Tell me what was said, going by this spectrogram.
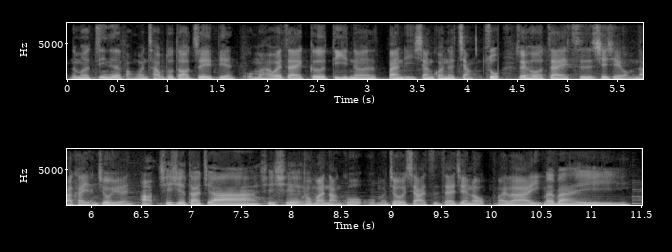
那么今天的访问差不多到这边，我们还会在各地呢办理相关的讲座。最后再一次谢谢我们的阿凯研究员，好，谢谢大家。家，谢谢。同班党国，我们就下次再见喽，拜拜，拜拜。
